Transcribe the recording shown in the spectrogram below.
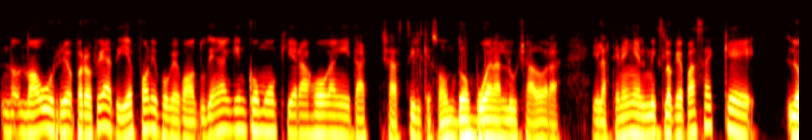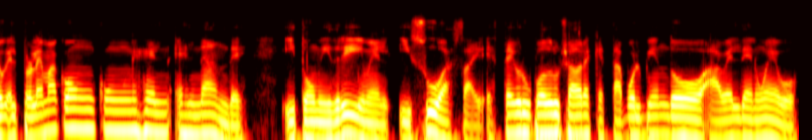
no, no aburrió, pero fíjate, y es funny porque cuando tú tienes a alguien como Kiera Hogan y Tasha Steel, que son dos buenas luchadoras, y las tienen en el mix, lo que pasa es que el problema con, con Hernández y Tommy Dreamer y Suicide, este grupo de luchadores que está volviendo a ver de nuevo,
